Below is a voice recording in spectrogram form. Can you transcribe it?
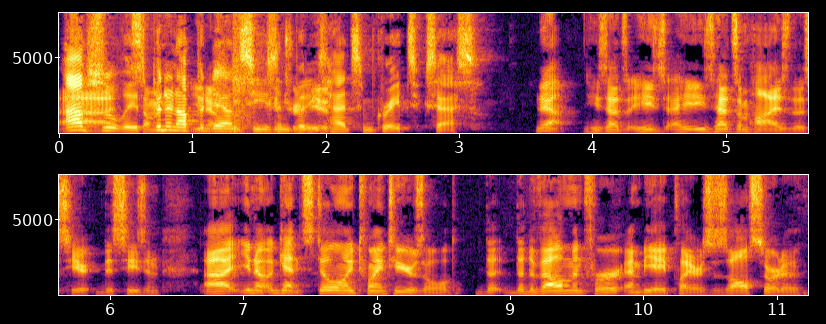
Uh, Absolutely, it's been an up and down season, but he's had some great success. Yeah, he's had he's he's had some highs this year this season. Uh, you know, again, still only 22 years old. The the development for NBA players is all sort of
